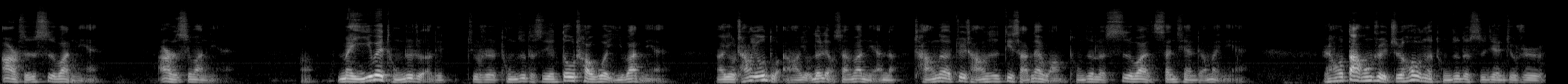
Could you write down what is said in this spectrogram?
二十四万年，二十四万年，啊，每一位统治者的就是统治的时间都超过一万年，啊，有长有短啊，有的两三万年的，长的最长是第三代王统治了四万三千两百年，然后大洪水之后呢，统治的时间就是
